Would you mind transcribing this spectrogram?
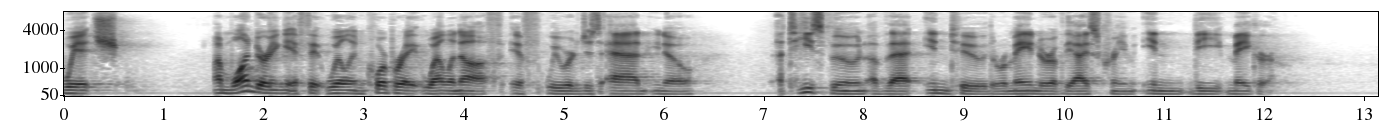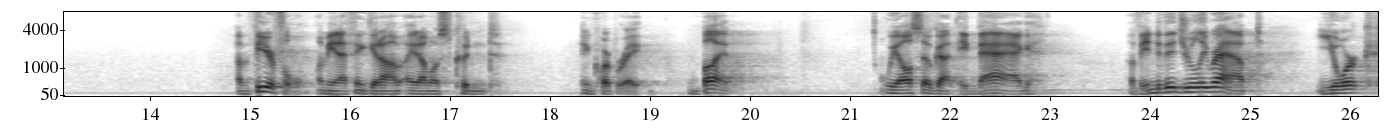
which I'm wondering if it will incorporate well enough if we were to just add, you know, a teaspoon of that into the remainder of the ice cream in the maker. I'm fearful. I mean, I think it, it almost couldn't incorporate. But we also got a bag of individually wrapped York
